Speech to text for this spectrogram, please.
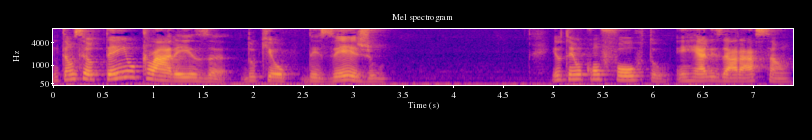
Então, se eu tenho clareza do que eu desejo, eu tenho conforto em realizar a ação.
